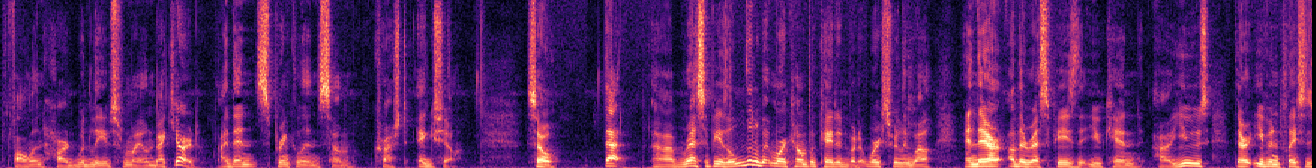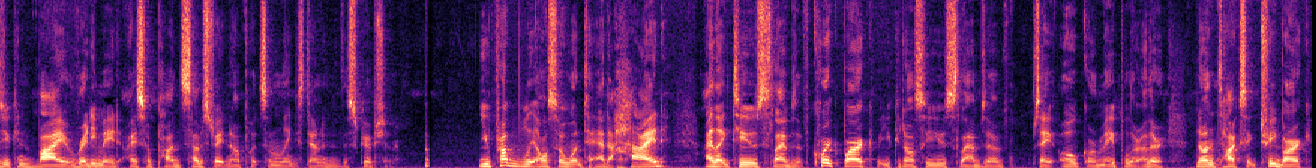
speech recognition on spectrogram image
fallen hardwood leaves from my own backyard. I then sprinkle in some crushed eggshell. So that uh, recipe is a little bit more complicated, but it works really well. And there are other recipes that you can uh, use. There are even places you can buy ready-made isopod substrate, and I'll put some links down in the description. You probably also want to add a hide. I like to use slabs of cork bark, but you can also use slabs of, say, oak or maple or other non-toxic tree bark,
